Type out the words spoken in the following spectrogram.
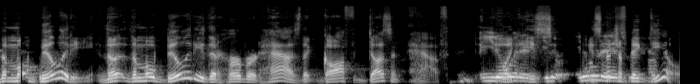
the mobility, the the mobility that Herbert has that Goff doesn't have. You know like, what? It, you know, you know it's such a big deal.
